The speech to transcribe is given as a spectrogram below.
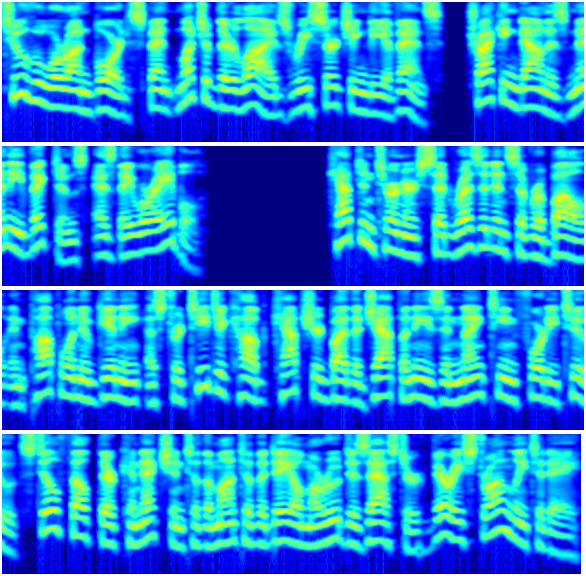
Two who were on board spent much of their lives researching the events, tracking down as many victims as they were able. Captain Turner said residents of Rabaul in Papua New Guinea, a strategic hub captured by the Japanese in 1942, still felt their connection to the Montevideo Maru disaster very strongly today.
